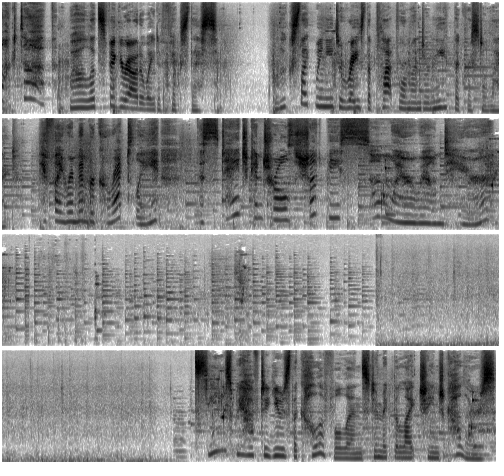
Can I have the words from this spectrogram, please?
locked up. Well, let's figure out a way to fix this. Looks like we need to raise the platform underneath the crystal light. If I remember correctly, the stage controls should be somewhere around here. Seems we have to use the colorful lens to make the light change colors.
